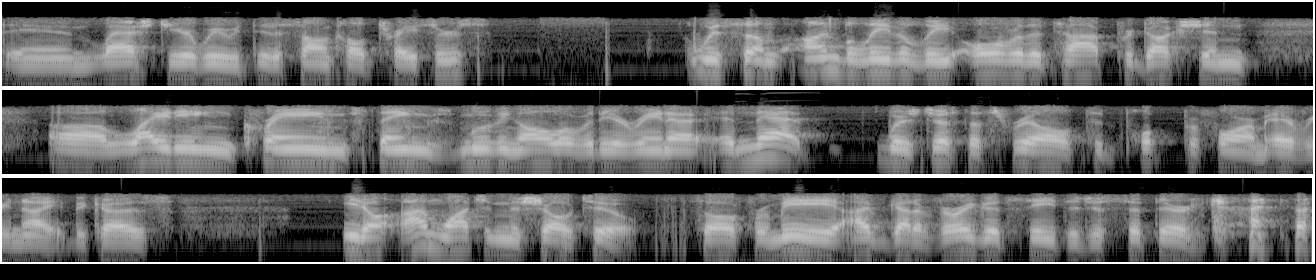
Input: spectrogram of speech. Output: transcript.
And last year we did a song called Tracers with some unbelievably over the top production, uh, lighting, cranes, things moving all over the arena, and that was just a thrill to p- perform every night because, you know, I'm watching the show too. So for me, I've got a very good seat to just sit there and kind of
